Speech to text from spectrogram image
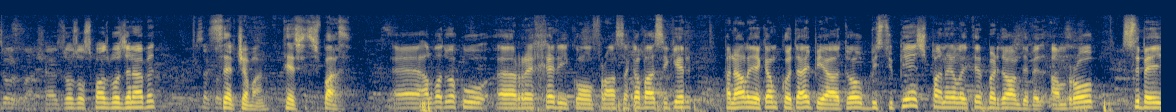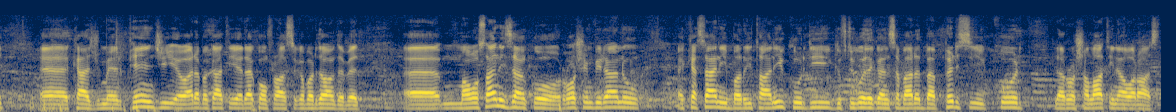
زۆر باشە زۆر زۆر سپاس بۆ جەنابت. سەرچەوان. تێش سپاس. هەڵبەت وەکو ڕێکخەری کۆنفڕانسەکە باسی کرد پەناڵی یەکەم کۆتایی پێهاتوە و بیست و پێنج پەنێڵی تر بەردەوام دەبێت ئەمڕۆ سبەی کاتژمێر پێنج ی ئێوارە بە کاتی ئێرە کۆنفڕانسەکە بەردەوام دەبێت مامۆستانی زانکۆ ڕۆشنبیران و کەسانی بەڕیتانی و کوردی گفتوگۆ دەکەن سەبارەت بە پرسی کورد لە ڕۆژهەڵاتی ناوەڕاست.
